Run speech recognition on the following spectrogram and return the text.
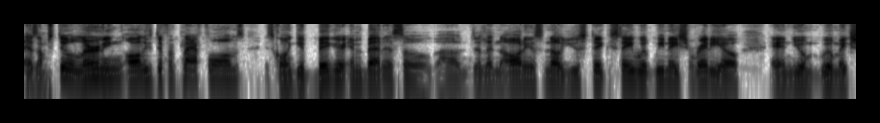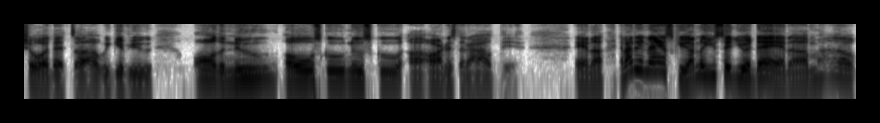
as I'm still learning all these different platforms, it's going to get bigger and better. So uh, just letting the audience know you stick stay with We Nation Radio, and you'll we'll make sure that uh, we give you all the new, old school, new school uh, artists that are out there. And uh, and I didn't ask you. I know you said you're a dad. Um,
